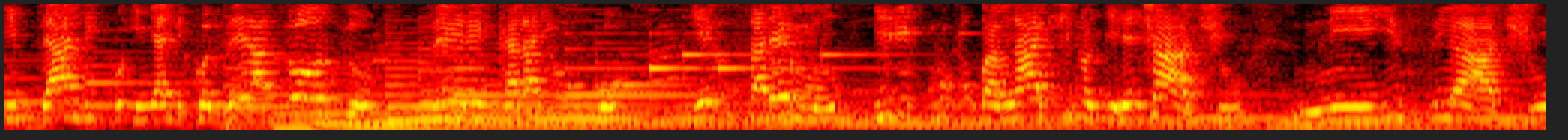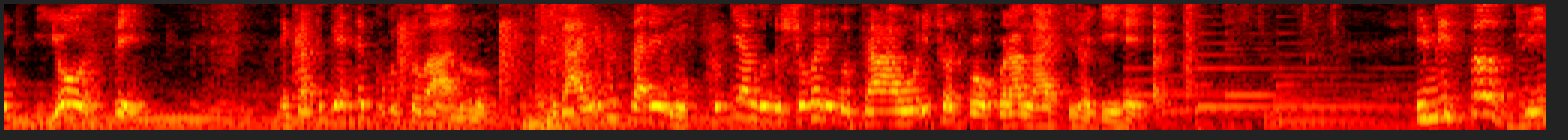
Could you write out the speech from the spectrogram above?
ibyandiko inyandiko zera zozo zerekana yuko yerusalemu iri kuvugwa mwa kino gihe cacu ni isi yacu yose. Reka tugende ku busobanuro bwa yerusalemu kugira ngo dushobore gutahura icyo twokora mwa kino gihe. Imisozi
